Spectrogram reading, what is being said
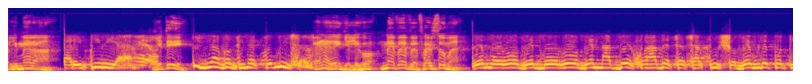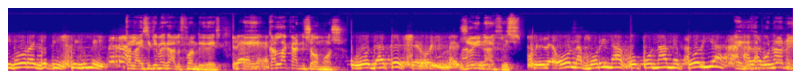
Καλημέρα. Χαρητήρια. Γιατί; Για την εκπομπή σας. Ε, ναι, δεν και λίγο. Ναι, βέβαια, ευχαριστούμε. Δεν μπορώ, δεν μπορώ, δεν αντέχω αν δεν σας ακούσω. Δεν βλέπω την ώρα και τη στιγμή. Καλά, είσαι και μεγάλος, πού να τη δεις. Ναι, ε, ναι. καλά κάνεις όμως. 84 είμαι. Ζωή να έχεις. Όλα μπορεί να έχω πονάνε πόδια. Ε, δεν αλλά θα πονάνε.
